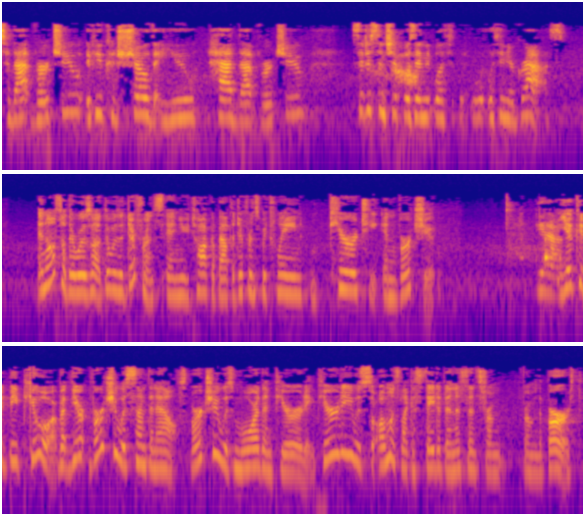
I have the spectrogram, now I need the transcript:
to that virtue, if you could show that you had that virtue, citizenship was in with, within your grasp. And also, there was a there was a difference, and you talk about the difference between purity and virtue. Yeah, you could be pure, but virtue was something else. Virtue was more than purity. Purity was almost like a state of innocence from from the birth.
